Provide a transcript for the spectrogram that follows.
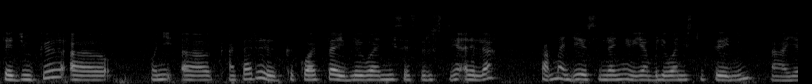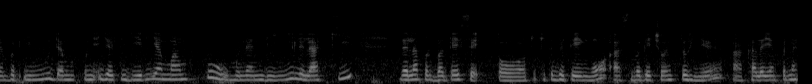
dan juga uh, wanita, uh, antara kekuatan belia wanis dan seterusnya adalah ramai je sebenarnya yang belia wanis kita ni uh, yang berilmu dan mempunyai jati diri yang mampu menandingi lelaki dalam pelbagai sektor. Okay, kita boleh tengok uh, sebagai contohnya uh, kalau yang pernah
